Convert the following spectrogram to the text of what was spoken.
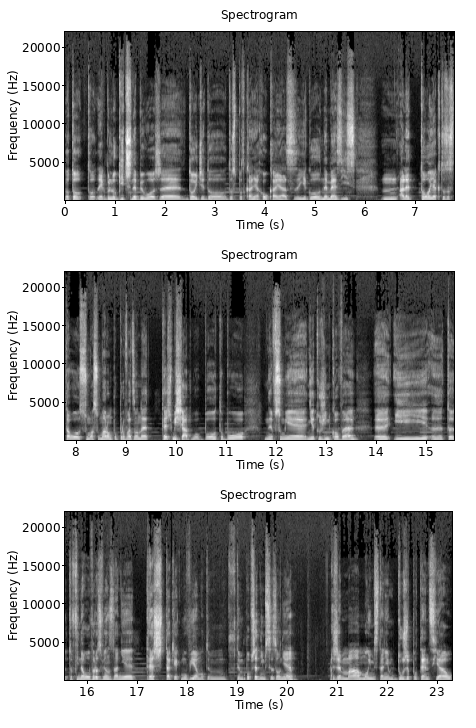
no to, to jakby logiczne było, że dojdzie do, do spotkania Hawkeye'a z jego Nemesis, mm, ale to jak to zostało suma summarum poprowadzone też mi siadło, bo to było w sumie nietuzinkowe i e, to, to finałowe rozwiązanie też, tak jak mówiłem o tym w tym poprzednim sezonie, że ma moim zdaniem duży potencjał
